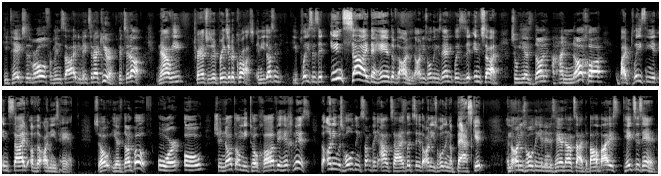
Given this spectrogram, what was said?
He takes the roll from inside, he makes an akira, picks it up. Now he transfers it, brings it across, and he doesn't, he places it inside the hand of the ani. The ani's holding his hand, he places it inside. So he has done hanacha by placing it inside of the ani's hand. So he has done both. Or, O, shenatal mitocha v'hichnis. The ani was holding something outside. Let's say the ani is holding a basket, and the ani is holding it in his hand outside. The balabayas takes his hand,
